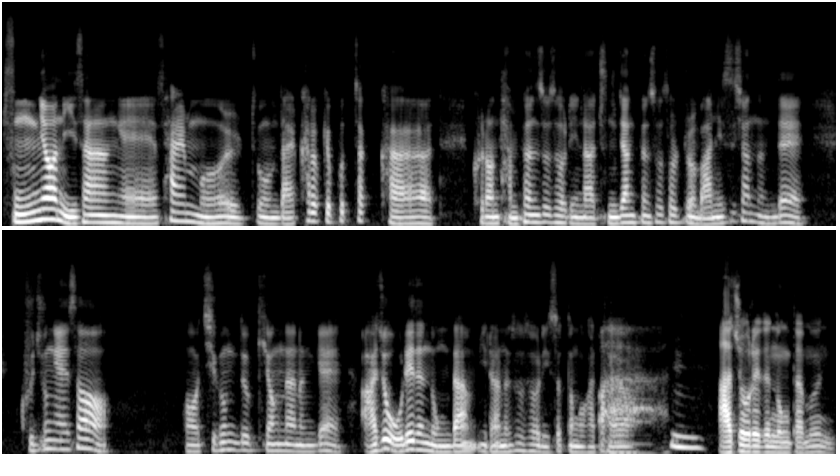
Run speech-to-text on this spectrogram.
중년 이상의 삶을 좀 날카롭게 포착한 그런 단편 소설이나 중장편 소설들을 많이 쓰셨는데 그 중에서 어, 지금도 기억나는 게 아주 오래된 농담이라는 소설이 있었던 것 같아요. 아, 음. 아주 오래된 농담은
